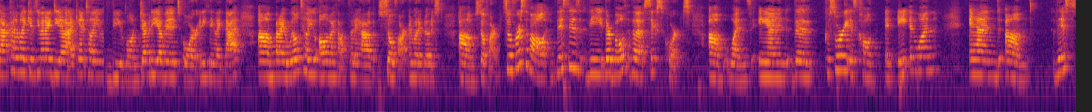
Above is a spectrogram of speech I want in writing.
that kind of like gives you an idea. I can't tell you the longevity of it or anything like that, um, but I will tell you all of my thoughts that I have so far and what I've noticed um, so far. So first of all, this is the, they're both the six quart um, ones and the Cosori is called an eight in one and um, this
